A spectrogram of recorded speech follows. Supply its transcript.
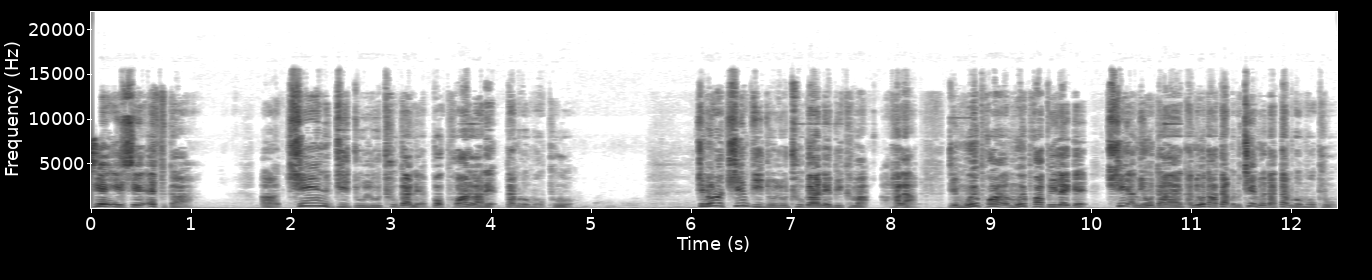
CNACF ကအာချင်းပြည်သူလူထုကနေပေါက်ဖွာလာတဲ့တပ်မတော်မဟုတ်ဘူးကျွန်တော်တို့ချင်းပြည်သူလူထုကနေပြီးခမဟာလာဒီမွေးဖွားမွေးဖွားပေးလိုက်တဲ့ချင်းအမျိုးသားအမျိုးသားတပ်မတော်ချင်းအမျိုးသားတပ်မတော်မဟုတ်ဘူး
